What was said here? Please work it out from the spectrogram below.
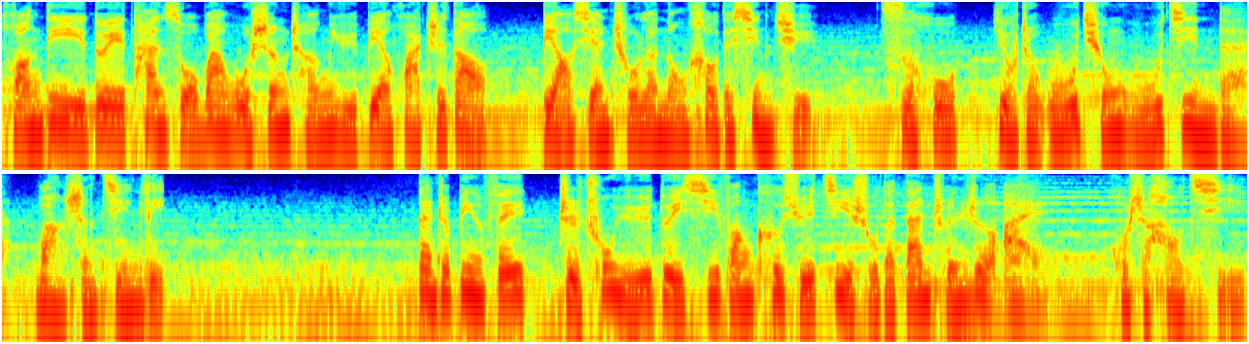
皇帝对探索万物生成与变化之道表现出了浓厚的兴趣，似乎有着无穷无尽的旺盛精力。但这并非只出于对西方科学技术的单纯热爱，或是好奇。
